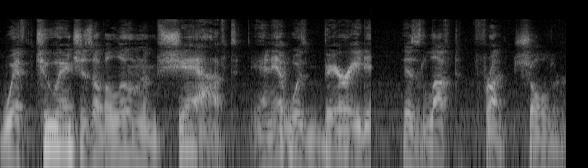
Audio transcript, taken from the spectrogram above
with two inches of aluminum shaft, and it was buried in his left front shoulder.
